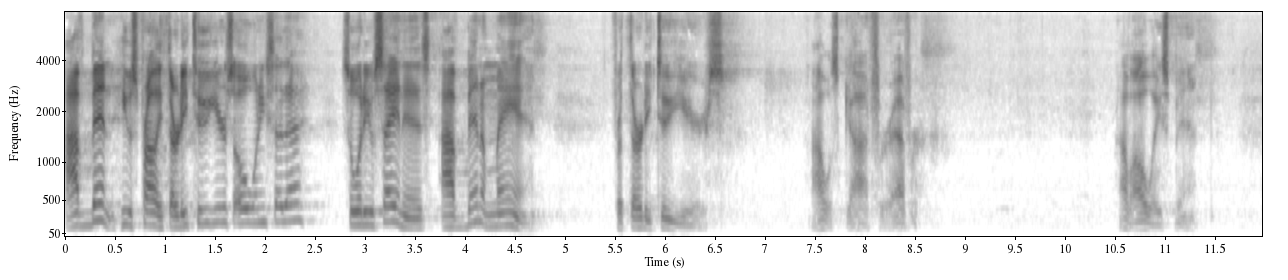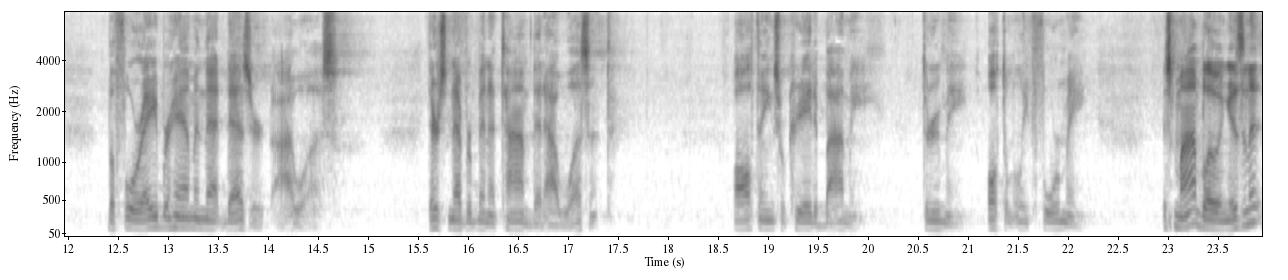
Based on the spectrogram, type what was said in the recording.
I've been, he was probably 32 years old when he said that. So what he was saying is, I've been a man for 32 years. I was God forever. I've always been. Before Abraham in that desert, I was. There's never been a time that I wasn't. All things were created by me, through me, ultimately for me. It's mind blowing, isn't it?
